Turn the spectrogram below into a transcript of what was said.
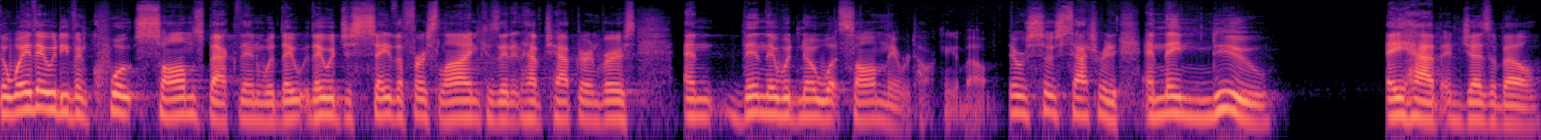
The way they would even quote Psalms back then, would they, they would just say the first line because they didn't have chapter and verse, and then they would know what psalm they were talking about. They were so saturated, and they knew Ahab and Jezebel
